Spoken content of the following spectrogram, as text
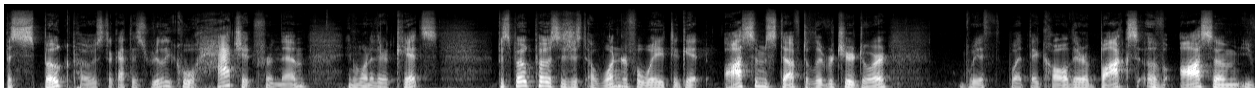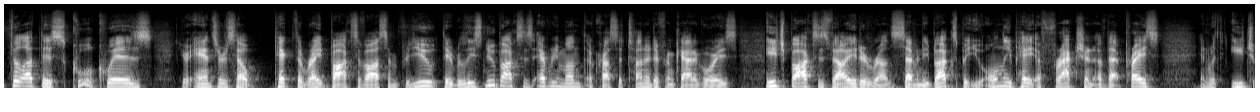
Bespoke Post. I got this really cool hatchet from them in one of their kits. Bespoke Post is just a wonderful way to get awesome stuff delivered to your door with what they call their box of awesome. You fill out this cool quiz, your answers help pick the right box of awesome for you. They release new boxes every month across a ton of different categories. Each box is valued at around 70 bucks, but you only pay a fraction of that price. And with each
